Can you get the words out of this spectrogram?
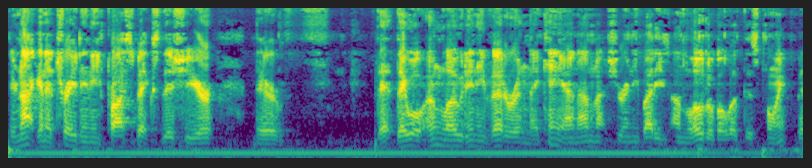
they're not going to trade any prospects this year. They're that they will unload any veteran they can. I'm not sure anybody's unloadable at this point, but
